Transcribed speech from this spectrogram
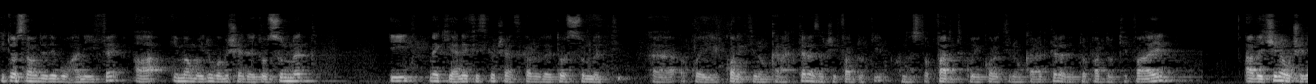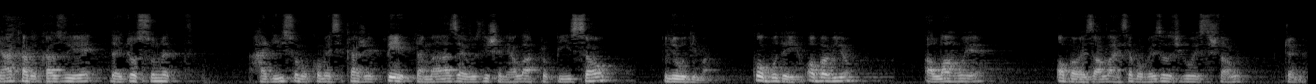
i to se navodi debu Hanife, a imamo i drugo mišljenje da je to sunnet i neki hanefijski učenjaci kažu da je to sunnet koji je kolektivnog karaktera, znači fardu, odnosno fard koji je kolektivnog karaktera, da je to fardu kifaje, a većina učenjaka dokazuje da je to sunnet hadisom u kome se kaže pet namaza je uzvišeni Allah propisao ljudima. Ko bude ih obavio, Allahu je obaveza, Allah je sebe obavezao da će ga uvesti šta u džennet.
